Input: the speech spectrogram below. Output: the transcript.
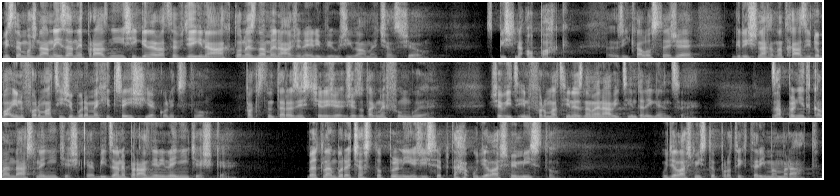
My jsme možná nejzaneprázdnější generace v dějinách, to neznamená, že nejlíp využíváme čas, že jo? Spíš naopak. Říkalo se, že když nadchází doba informací, že budeme chytřejší jako lidstvo. Pak jsme teda zjistili, že, že to tak nefunguje. Že víc informací neznamená víc inteligence. Zaplnit kalendář není těžké, být zaneprázdněný není těžké. Betlem bude často plný, Ježíš se ptá, uděláš mi místo. Uděláš místo pro ty, který mám rád.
